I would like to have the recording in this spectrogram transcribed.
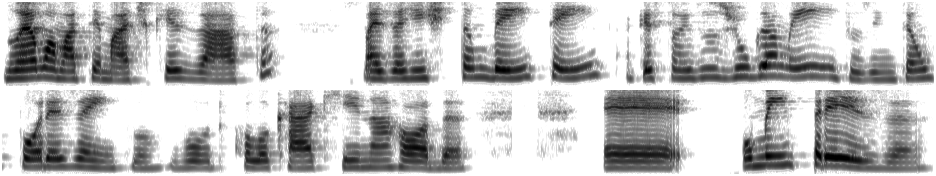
Não é uma matemática exata, mas a gente também tem a questão dos julgamentos. Então, por exemplo, vou colocar aqui na roda, é, uma empresa,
